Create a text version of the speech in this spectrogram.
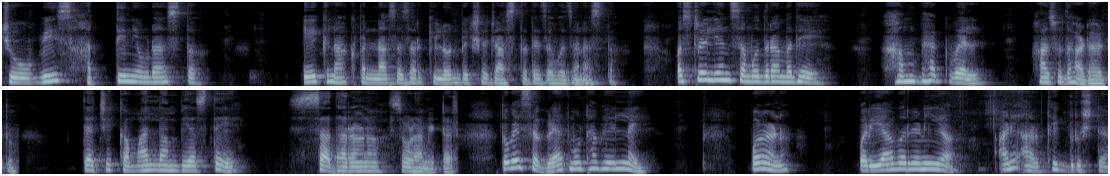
चोवीस हत्तीन एवढं असतं. एक लाख पन्नास हजार किलोंपेक्षा जास्त त्याचं वजन असतं. ऑस्ट्रेलियन समुद्रामध्ये हम्बॅक वेल हा सुद्धा आढळतो. त्याची कमाल लांबी असते साधारण सोळा मीटर. तो काही सगळ्यात मोठा वेल नाही पण पर्यावरणीय आणि आर्थिकदृष्ट्या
